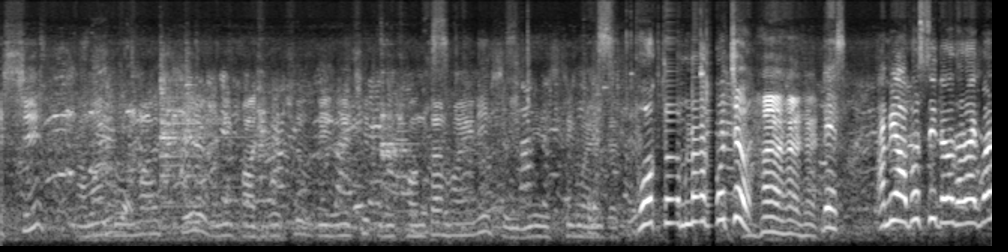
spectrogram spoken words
এসছি। আমার বৌমা উনি পাঁচ বছর বিয়ে হয়েছে কোনো সন্তান হয়নি সেই নিয়ে এসছি মায়ের কাছে। ভোগ তোমরা করছ? হ্যাঁ হ্যাঁ হ্যাঁ। বেশ আমি অবশ্যই দাদা ধরো একবার।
